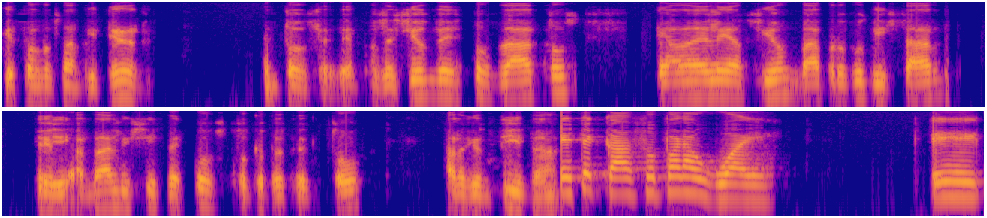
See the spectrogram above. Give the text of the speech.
que son los anfitriones. Entonces, en posesión de estos datos, cada delegación va a profundizar el análisis de costo que presentó Argentina. En este caso, Paraguay, eh,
